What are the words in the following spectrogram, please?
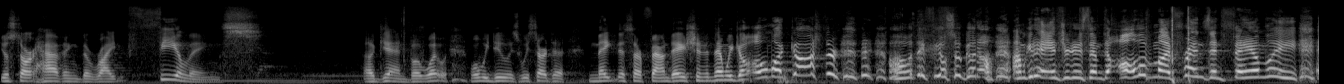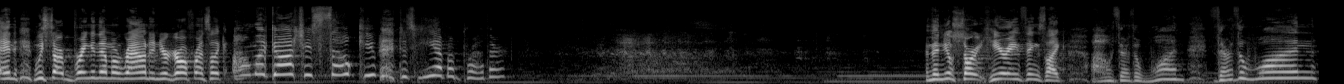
you'll start having the right feelings again. But what, what we do is we start to make this our foundation, and then we go, oh my gosh, they're, they're oh, they feel so good. Oh, I'm going to introduce them to all of my friends and family. And we start bringing them around, and your girlfriend's like, oh my gosh, he's so cute. Does he have a brother? And then you'll start hearing things like, oh, they're the one, they're the one.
